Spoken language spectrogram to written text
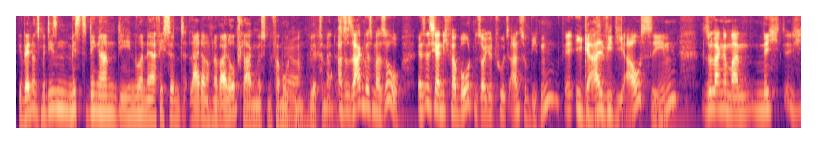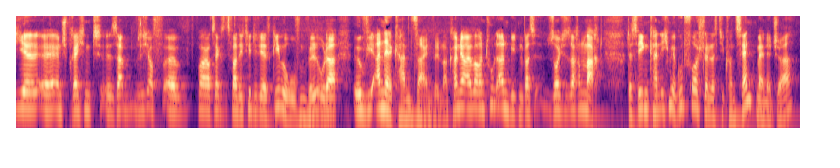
Wir werden uns mit diesen Mistdingern, die nur nervig sind, leider noch eine Weile rumschlagen müssen, vermuten ja. wir zumindest. Also sagen wir es mal so: Es ist ja nicht verboten, solche Tools anzubieten, e-, egal wie die aussehen, solange man nicht hier äh, entsprechend äh, sich auf äh, 26 TTDSG berufen will oder irgendwie anerkannt sein will. Man kann ja einfach ein Tool anbieten anbieten, was solche Sachen macht. Deswegen kann ich mir gut vorstellen, dass die Consent Manager,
